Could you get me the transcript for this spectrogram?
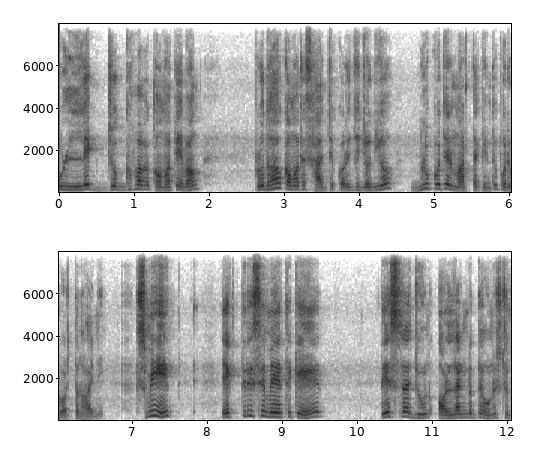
উল্লেখযোগ্যভাবে কমাতে এবং প্রদাহ কমাতে সাহায্য করেছে, যদিও গ্লুকোজের মাত্রা কিন্তু পরিবর্তন হয়নি। স্মিথ, একত্রিশে মে থেকে তেসরা জুন অরল্যান্ডোতে অনুষ্ঠিত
